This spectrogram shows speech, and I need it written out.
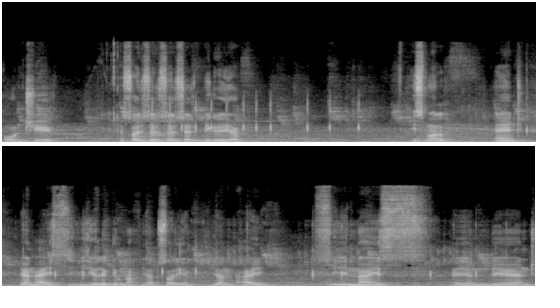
country. Sorry sorry sorry sorry big yeah. Small and N-I-C-E You like this no? Yeah sorry. N-I-C-E nice and the end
